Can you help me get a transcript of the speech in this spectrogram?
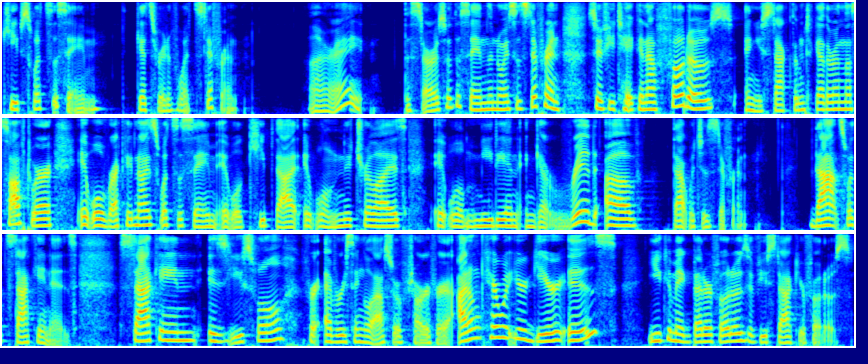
keeps what's the same, gets rid of what's different. All right. The stars are the same, the noise is different. So if you take enough photos and you stack them together in the software, it will recognize what's the same, it will keep that, it will neutralize, it will median and get rid of that which is different. That's what stacking is. Stacking is useful for every single astrophotographer. I don't care what your gear is, you can make better photos if you stack your photos.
